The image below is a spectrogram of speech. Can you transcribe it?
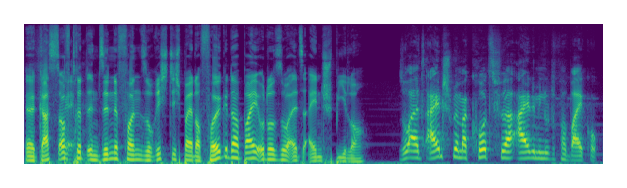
Äh, Gastauftritt im Sinne von so richtig bei der Folge dabei oder so als Einspieler? So als Einspiel mal kurz für eine Minute vorbeigucken.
